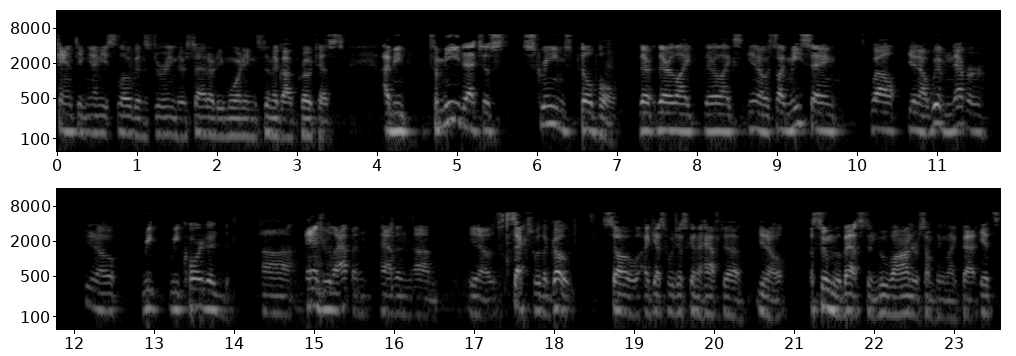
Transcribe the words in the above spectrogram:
chanting any slogans during their Saturday morning synagogue protests. I mean, to me, that just screams pilpul. They're, they're like, they're like, you know, it's like me saying, well, you know, we've never, you know, re- recorded, uh, Andrew Lapin having, um, you know, sex with a goat. So I guess we're just going to have to, you know, assume the best and move on or something like that. It's,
